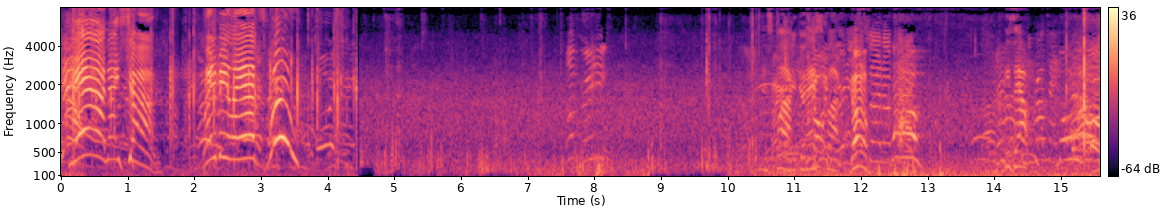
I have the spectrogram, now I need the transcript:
Yeah, nice job. Way to be, Lance. Woo! Nice block. Nice block. Got him. He's out.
